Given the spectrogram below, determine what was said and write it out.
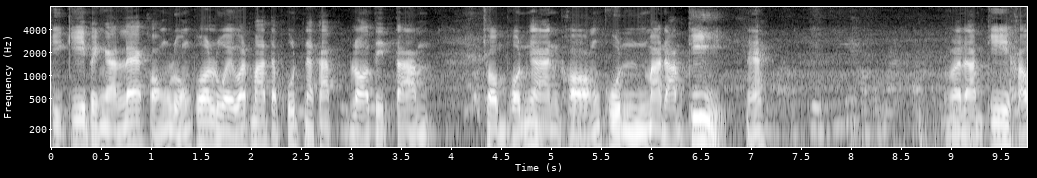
กิกกี้เป็นงานแรกของหลวงพ่อรวยวัดมาตาพุทธนะครับ รอติดตามชมผลงานของคุณมาดามกี้นะมาดามกี้เขา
